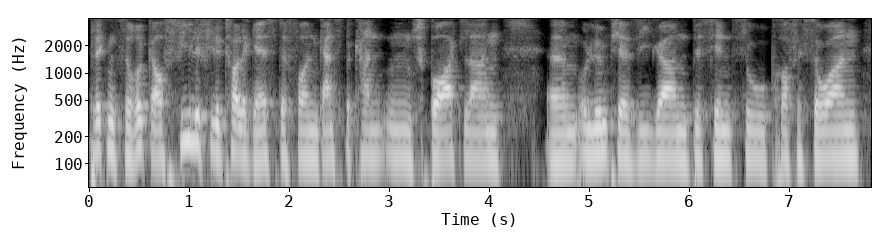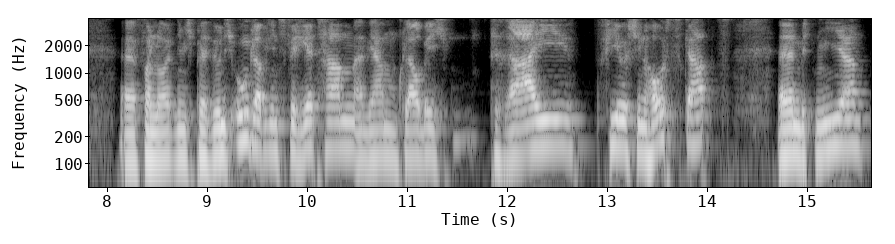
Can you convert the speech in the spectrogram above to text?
blicken zurück auf viele, viele tolle Gäste von ganz bekannten Sportlern, ähm, Olympiasiegern bis hin zu Professoren, äh, von Leuten, die mich persönlich unglaublich inspiriert haben. Äh, wir haben, glaube ich, drei, vier verschiedene Hosts gehabt äh, mit mir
